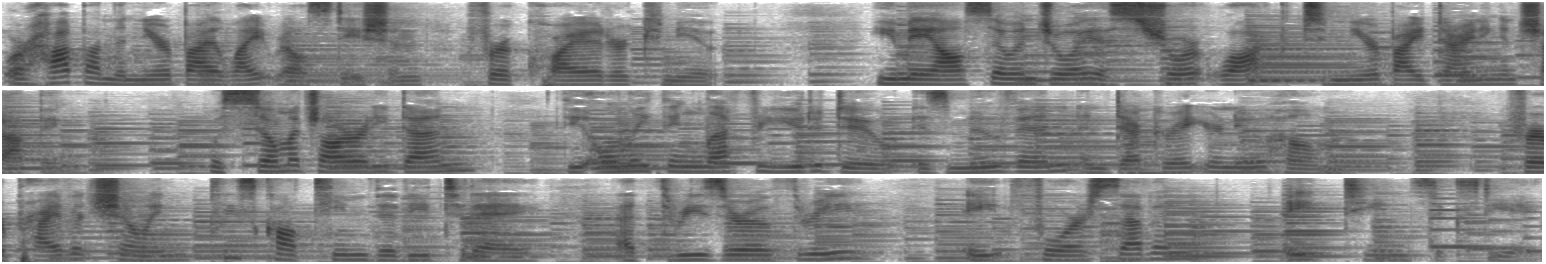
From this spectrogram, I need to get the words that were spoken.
or hop on the nearby light rail station for a quieter commute. You may also enjoy a short walk to nearby dining and shopping. With so much already done, the only thing left for you to do is move in and decorate your new home. For a private showing, please call Team Vivi today at 303 847 1868.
